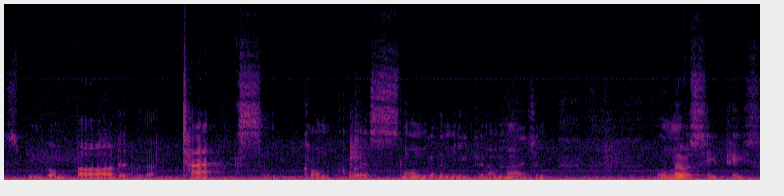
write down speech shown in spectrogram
It's been bombarded with attacks and conquests longer than you can imagine. They'll never see peace.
